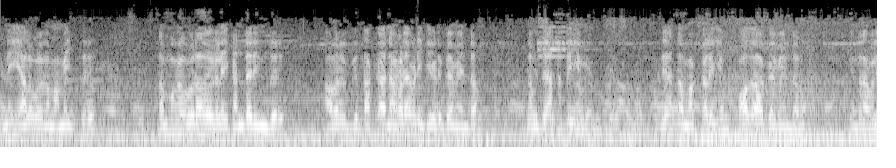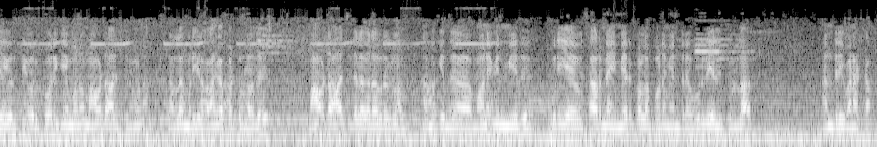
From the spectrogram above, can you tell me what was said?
எண்ணெய் அலுவலகம் அமைத்து சமூக விரோதிகளை கண்டறிந்து அவர்களுக்கு தக்க நடவடிக்கை எடுக்க வேண்டும். நம் தேசத்தையும் தேச மக்களையும் பாதுகாக்க வேண்டும் என்ற வலியுறுத்தி ஒரு கோரிக்கை மனு மாவட்ட ஆட்சியர் நல்ல முறையில் வழங்கப்பட்டுள்ளது. மாவட்ட ஆட்சித்தலைவர் அவர்களும் நமக்கு இந்த மனுவின் மீது உரிய விசாரணை மேற்கொள்ளப்படும் என்ற உறுதியளித்துள்ளார். நன்றி வணக்கம்.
